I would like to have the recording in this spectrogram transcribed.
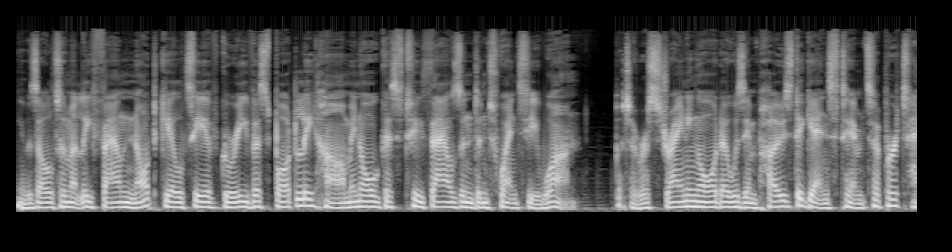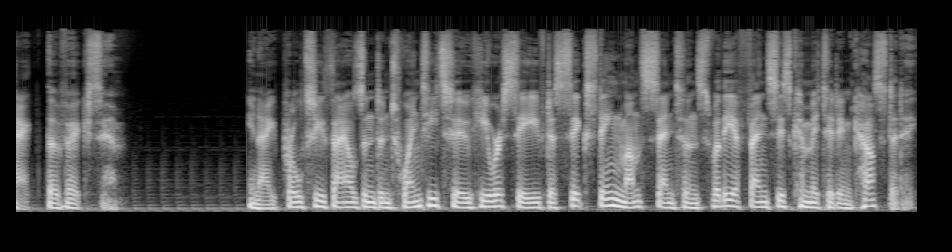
He was ultimately found not guilty of grievous bodily harm in August 2021, but a restraining order was imposed against him to protect the victim. In April 2022, he received a 16 month sentence for the offences committed in custody,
